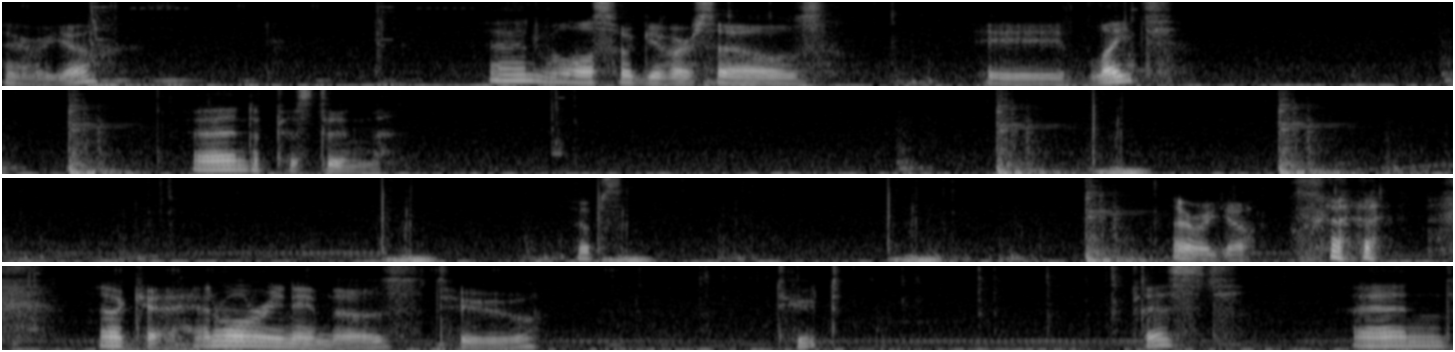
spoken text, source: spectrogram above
There we go. And we'll also give ourselves a light and a piston. Oops. There we go. okay, and we'll rename those to toot, pist, and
